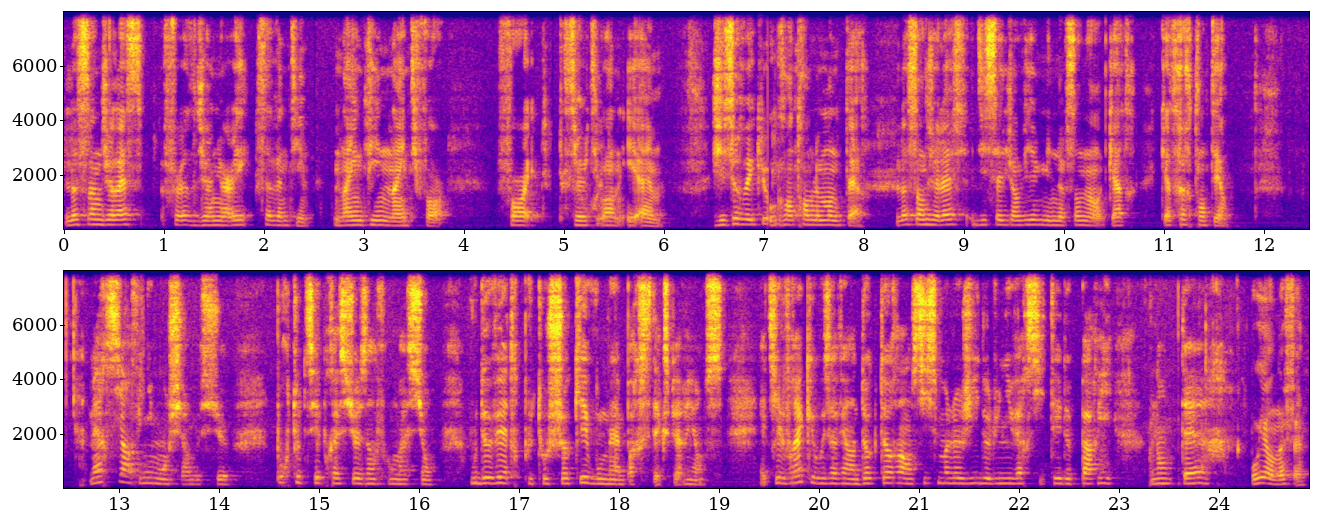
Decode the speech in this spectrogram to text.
Los Angeles, 1st January 17, 1994, 4:31 a.m. J'ai survécu au grand tremblement de terre. Los Angeles, 17 janvier 1994, 4h31. Merci infiniment, cher monsieur, pour toutes ces précieuses informations. Vous devez être plutôt choqué vous-même par cette expérience. Est-il vrai que vous avez un doctorat en sismologie de l'Université de Paris-Nanterre Oui, en effet.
